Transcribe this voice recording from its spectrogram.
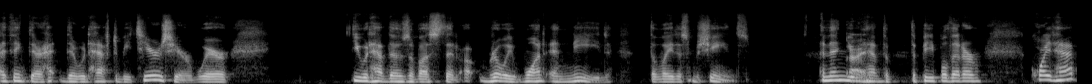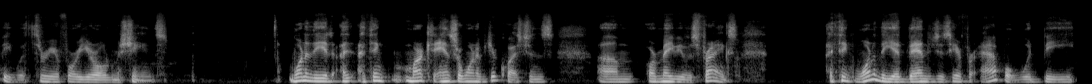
I think there there would have to be tiers here where you would have those of us that uh, really want and need the latest machines, and then you would Right. have the the people that are quite happy with three or four year old machines one of the I, I think mark to answer one of your questions um, or maybe it was frank's. I think one of the advantages here for apple would be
